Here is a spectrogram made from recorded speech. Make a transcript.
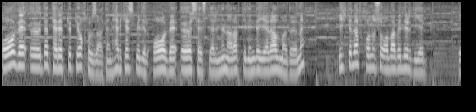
O ve ö'de tereddüt yoktur zaten. Herkes bilir o ve ö seslerinin Arap dilinde yer almadığını. İhtilaf konusu olabilir diye e,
